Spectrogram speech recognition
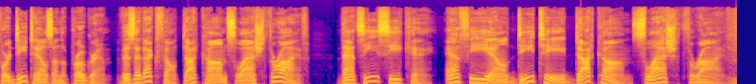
For details on the program, visit eckfeldt.com slash thrive. That's E-C-K-F-E-L-D-T dot com slash thrive.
